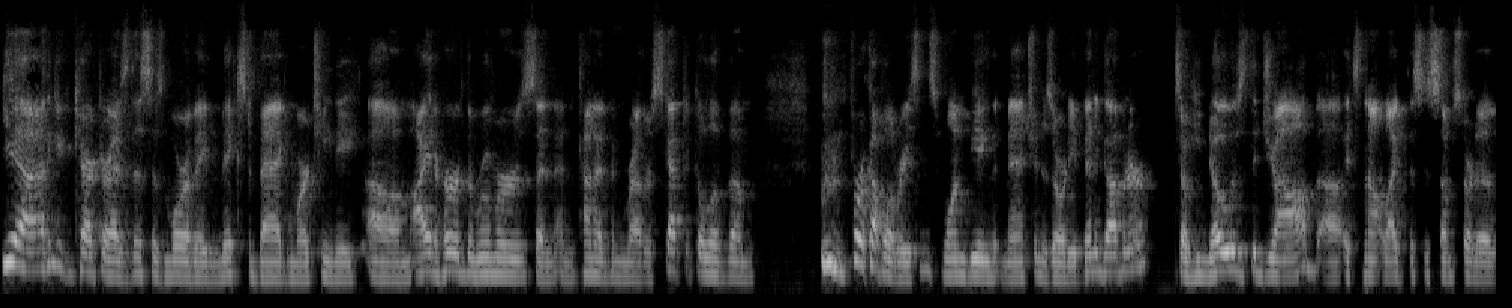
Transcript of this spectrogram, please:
Yeah, I think you could characterize this as more of a mixed bag martini. Um, I had heard the rumors and, and kind of been rather skeptical of them for a couple of reasons. One being that Manchin has already been a governor, so he knows the job. Uh, it's not like this is some sort of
